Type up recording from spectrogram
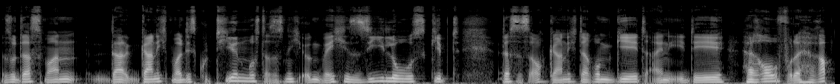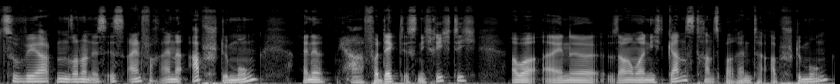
so dass man da gar nicht mal diskutieren muss, dass es nicht irgendwelche Silos gibt, dass es auch gar nicht darum geht, eine Idee herauf oder herabzuwerten, sondern es ist einfach eine Abstimmung, eine, ja, verdeckt ist nicht richtig, aber eine, sagen wir mal, nicht ganz transparente Abstimmung,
